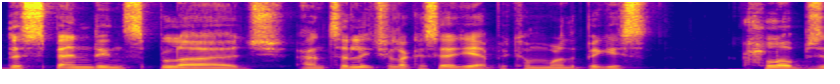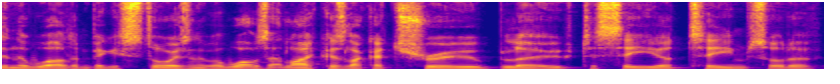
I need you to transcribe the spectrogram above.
the spending splurge and to literally, like I said, yeah, become one of the biggest clubs in the world and biggest stories in the world. What was that like as like a true blue to see your team sort of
